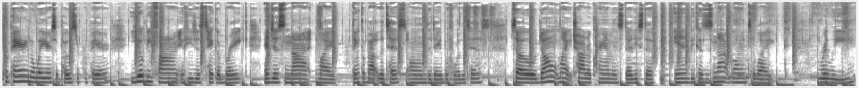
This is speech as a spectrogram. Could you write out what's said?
preparing the way you're supposed to prepare, you'll be fine if you just take a break and just not like think about the test on the day before the test. So don't like try to cram and study stuff in because it's not going to like really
